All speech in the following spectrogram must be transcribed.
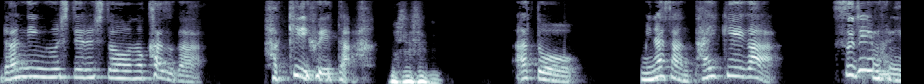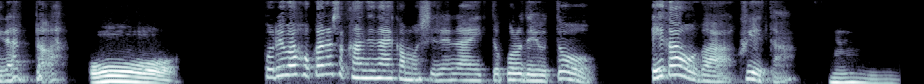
ランニングしてる人の数がはっきり増えた。あと、皆さん体型がスリムになった。おー。これは他の人感じないかもしれないところで言うと、笑顔が増えた。うん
